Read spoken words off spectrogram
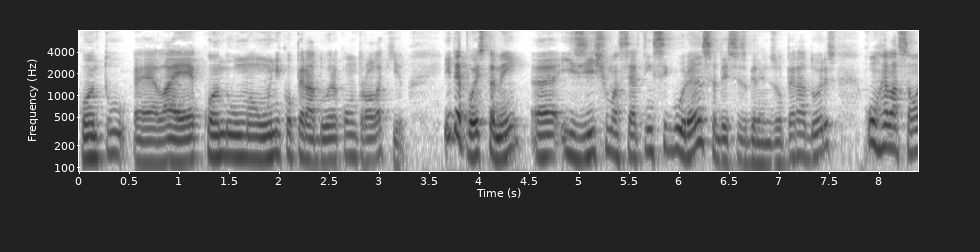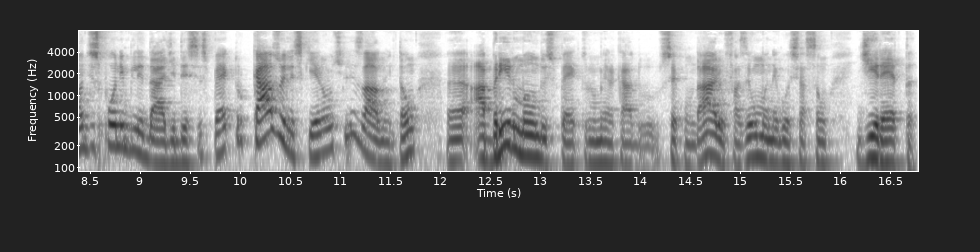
quanto ela é quando uma única operadora controla aquilo. E depois também uh, existe uma certa insegurança desses grandes operadores com relação à disponibilidade desse espectro, caso eles queiram utilizá-lo. Então, uh, abrir mão do espectro no mercado secundário, fazer uma negociação direta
